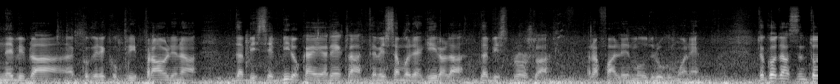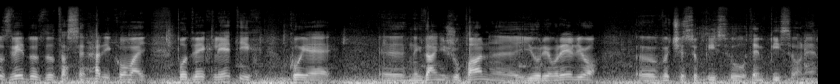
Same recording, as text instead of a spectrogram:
ne bi bila, ko bi rekel, pripravljena, da bi se bilo kaj rekla, temveč samo reagirala, da bi sprožila Rafal enemu drugemu. Ne. Tako da sem to zvedel, da ta scenarij komaj po dveh letih, ko je eh, nekdanji župan eh, Juri Aurelio eh, v časopisu o tem pisal. Ne.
